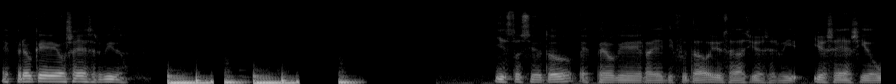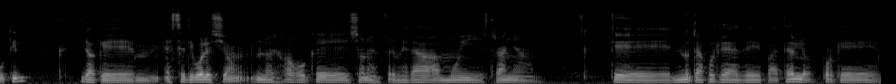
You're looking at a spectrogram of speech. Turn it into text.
Espero que os haya servido. Y esto ha sido todo, espero que lo hayáis disfrutado y os haya sido, y os haya sido útil, ya que mm, este tipo de lesión no es algo que sea una enfermedad muy extraña que no te da posibilidad de padecerlo, porque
